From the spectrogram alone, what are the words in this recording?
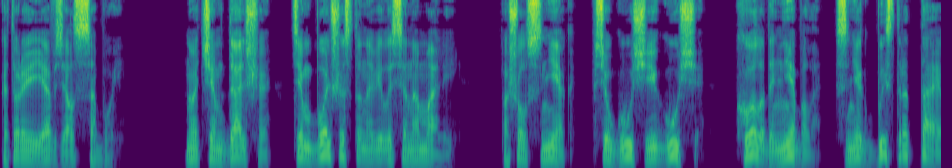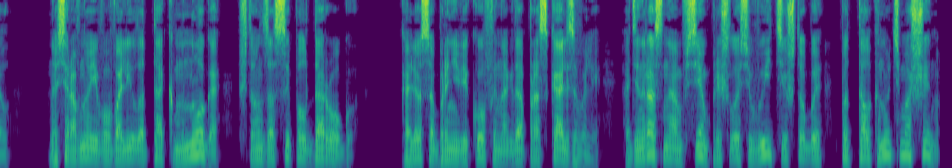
которые я взял с собой. Но чем дальше, тем больше становилось аномалий. Пошел снег, все гуще и гуще. Холода не было, снег быстро таял, но все равно его валило так много, что он засыпал дорогу. Колеса броневиков иногда проскальзывали. Один раз нам всем пришлось выйти, чтобы подтолкнуть машину.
